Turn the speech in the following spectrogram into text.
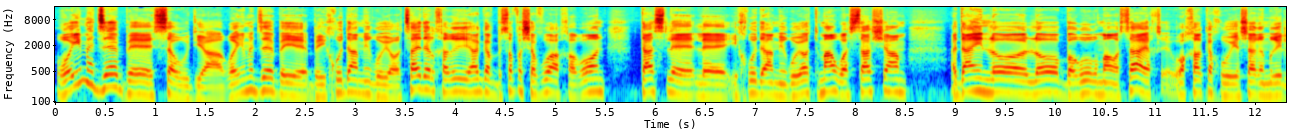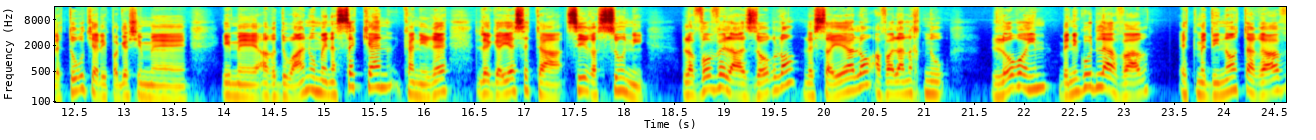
רואים את זה בסעודיה, רואים את זה באיחוד האמירויות. סייד אל-חרירי, אגב, בסוף השבוע האחרון טס לאיחוד האמירויות, מה הוא עשה שם? עדיין לא, לא ברור מה הוא עשה, הוא אחר כך הוא ישר המריא לטורקיה להיפגש עם, אה, עם אה, ארדואן, הוא מנסה כן כנראה לגייס את הציר הסוני, לבוא ולעזור לו, לסייע לו, אבל אנחנו לא רואים, בניגוד לעבר, את מדינות ערב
